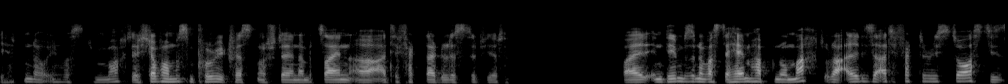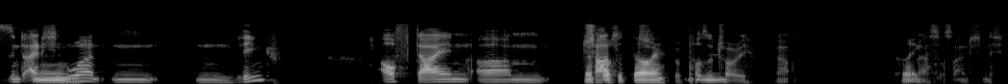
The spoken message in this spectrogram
die hatten da irgendwas gemacht. Ich glaube, man muss einen Pull-Request noch stellen, damit sein äh, Artefakt da gelistet wird. Weil in dem Sinne, was der Helm-Hub nur macht, oder all diese Artefakte Restores, die sind eigentlich Mhm. nur ein, ein Link auf dein ähm, Chart Repository. Mhm. Repository. Ja, Korrekt. mehr ist das eigentlich nicht.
